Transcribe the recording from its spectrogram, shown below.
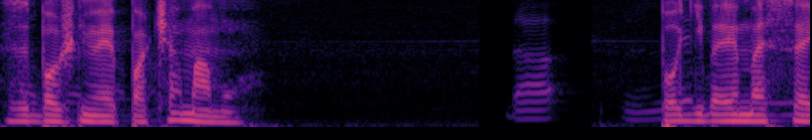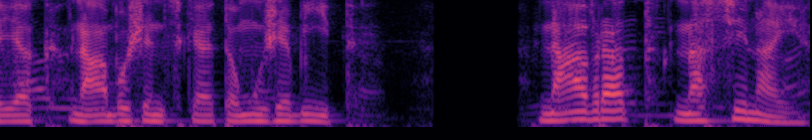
Zbožňuje Pačamamu. Podívejme se, jak náboženské to může být. Návrat na Sinaj.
